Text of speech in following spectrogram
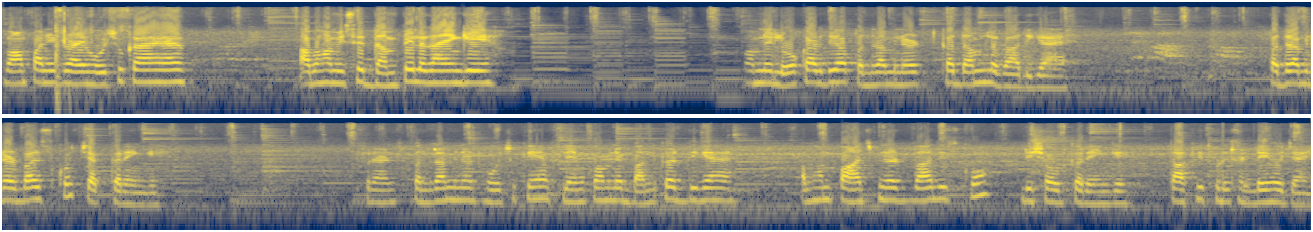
तमाम पानी ड्राई हो चुका है। अब हम इसे दम पे लगाएँगे। हमने लो कर दिया पंद्रह मिनट का दम लगा दिया है। पंद्रह मिनट बाद इसको चेक करेंगे। फ्रेंड्स पंद्रह मिनट हो चुके हैं फ्लेम को हमने बंद कर दिया है। अब हम पाँच मिनट बाद इसको डिश आउट करेंगे, ताकि थोड़े ठंडे हो जाएँ।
